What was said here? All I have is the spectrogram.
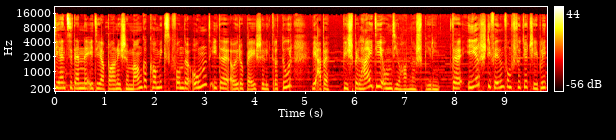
die haben sie dann in den japanischen Manga-Comics gefunden und in der europäischen Literatur, wie eben Beispiel Heidi und Johanna Spiri. Der erste Film vom Studio Ghibli,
